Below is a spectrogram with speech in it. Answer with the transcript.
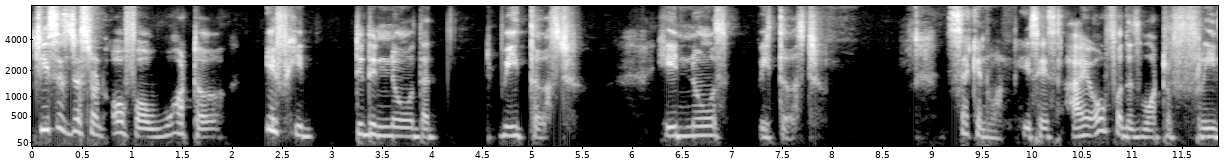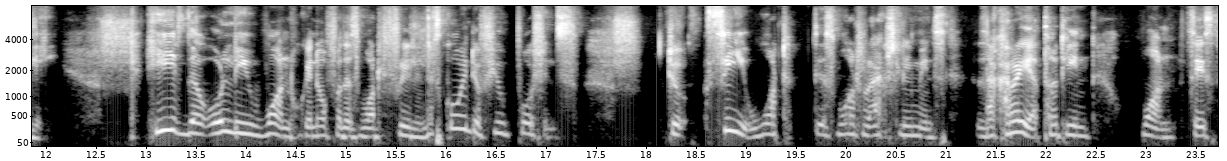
Jesus does not offer water if he didn't know that we thirst. He knows we thirst. Second one, he says, I offer this water freely. He is the only one who can offer this water freely. Let's go into a few portions to see what this water actually means. Zechariah 13 1 says,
